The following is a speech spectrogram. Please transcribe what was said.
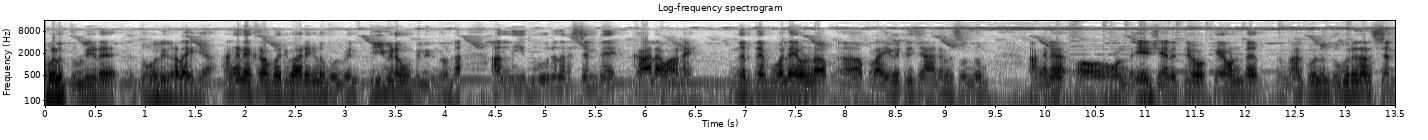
വെളുത്തുള്ളിയുടെ തോൽ കളയുക. അങ്ങനെയൊക്കെ പരിപാടികൾ മുഴുവൻ ടി വിയുടെ മുമ്പിൽ ഇരുന്നുണ്ട് അന്ന് ഈ ദൂരദർശന്റെ കാലമാണ് ഇന്നത്തെ പോലെയുള്ള പ്രൈവറ്റ് ചാനൽസ് ഒന്നും അങ്ങനെ ഉണ്ട്. ഏഷ്യാനെറ്റും ഒക്കെ ഉണ്ട്. എന്നാൽ പോലും ദൂരദർശൻ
